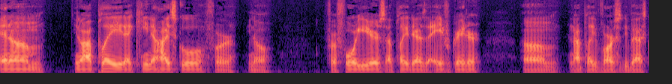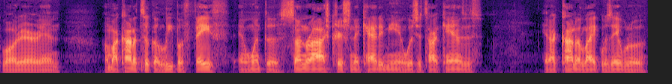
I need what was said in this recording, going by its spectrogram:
and um, you know I played at Keenan High School for you know for four years. I played there as an eighth grader, um, and I played varsity basketball there. And um, I kind of took a leap of faith and went to Sunrise Christian Academy in Wichita, Kansas. And I kind of like was able to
